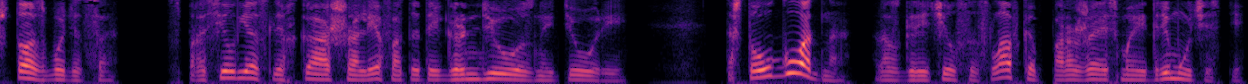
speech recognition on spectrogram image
Что сбудется? — спросил я, слегка ошалев от этой грандиозной теории. Да что угодно, разгорячился Славка, поражаясь моей дремучести.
